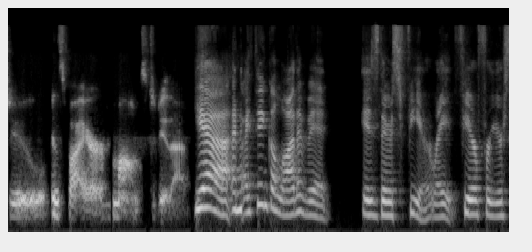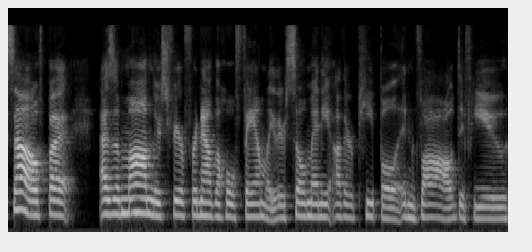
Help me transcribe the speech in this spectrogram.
to inspire moms to do that. Yeah. And I think a lot of it is there's fear, right? Fear for yourself. But as a mom, there's fear for now the whole family. There's so many other people involved. If you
